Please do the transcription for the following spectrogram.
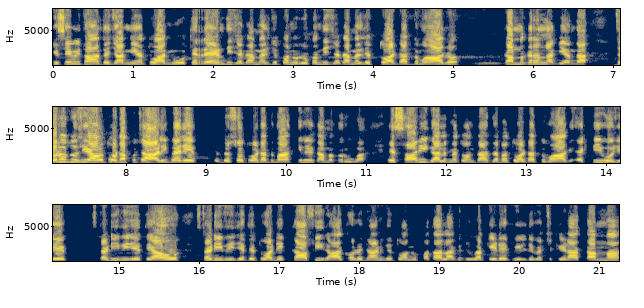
ਕਿਸੇ ਵੀ ਥਾਂ ਤੇ ਜਾਂਦੇ ਆ, ਤੁਹਾਨੂੰ ਉੱਥੇ ਰਹਿਣ ਦੀ ਜਗ੍ਹਾ ਮਿਲ ਜੇ ਤੁਹਾਨੂੰ ਰੁਕਣ ਦੀ ਜਗ੍ਹਾ ਮਿਲ ਜੇ ਤੁਹਾਡਾ ਦਿਮਾਗ ਕੰਮ ਕਰਨ ਲੱਗ ਜਾਂਦਾ। ਜਦੋਂ ਤੁਸੀਂ ਆਓ, ਤੁਹਾਡਾ ਭੁਚਾਲ ਹੀ ਪੈ ਜੇ ਦੱਸੋ ਤੁਹਾਡਾ ਦਿਮਾਗ ਕਿਵੇਂ ਕੰਮ ਕਰੂਗਾ? ਇਹ ਸਾਰੀ ਗੱਲ ਮੈਂ ਤੁਹਾਨੂੰ ਦੱਸਦਾ ਪਰ ਤੁਹਾਡਾ ਦਿਮਾਗ ਐਕਟਿਵ ਹੋ ਜੇ ਸਟੱਡੀ ਵੀਜ਼ੇ ਤੇ ਆਓ ਸਟੱਡੀ ਵੀਜ਼ੇ ਤੇ ਤੁਹਾਡੇ ਕਾਫੀ ਰਾਹ ਖੁੱਲ ਜਾਣਗੇ, ਤੁਹਾਨੂੰ ਪਤਾ ਲੱਗ ਜਾਊਗਾ ਕਿਹੜੇ ਫੀਲਡ ਦੇ ਵਿੱਚ ਕਿਹੜਾ ਕੰਮ ਆ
